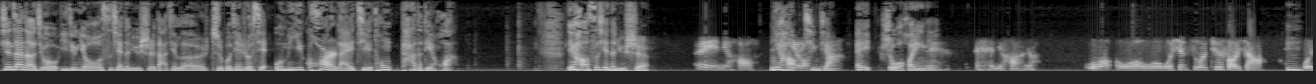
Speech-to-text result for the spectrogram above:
现在呢，就已经有四线的女士打进了直播间热线，我们一块儿来接通她的电话。你好，四线的女士。哎，你好。你好请讲吗。哎，是我，欢迎你。哎，哎，你好，你好。我我我我先自我介绍一下啊，嗯，我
